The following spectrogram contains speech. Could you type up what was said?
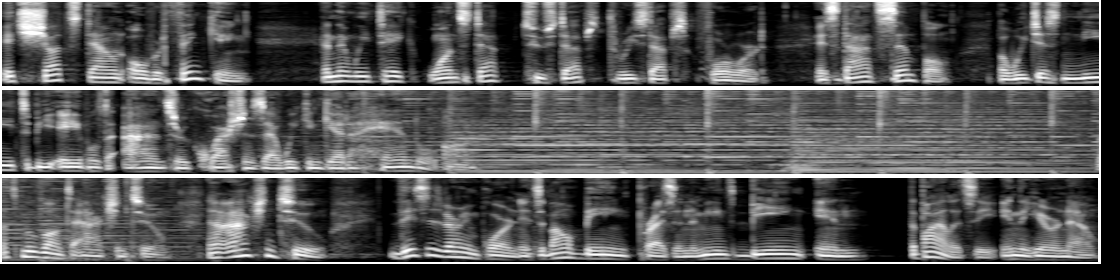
It shuts down overthinking and then we take one step, two steps, three steps forward. It's that simple, but we just need to be able to answer questions that we can get a handle on. Let's move on to action two. Now, action two, this is very important. It's about being present. It means being in the pilot seat, in the here and now.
